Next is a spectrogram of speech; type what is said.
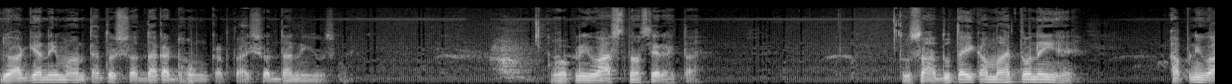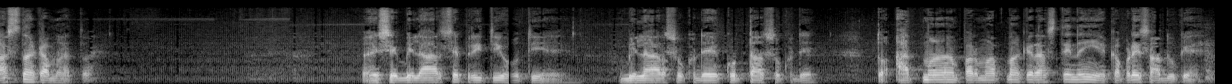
जो आज्ञा नहीं मानता तो श्रद्धा का ढोंग करता है, श्रद्धा नहीं उसमें। वो अपनी वासना से रहता है। तो साधुताई का महत्व नहीं है, अपनी वासना का महत्व है। ऐसे बिलार से प्रीति होती है, बिलार सुख दे कुत्ता सुख दे तो आत्मा परमात्मा के रास्ते नहीं है, कपड़े साधु के हैं।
